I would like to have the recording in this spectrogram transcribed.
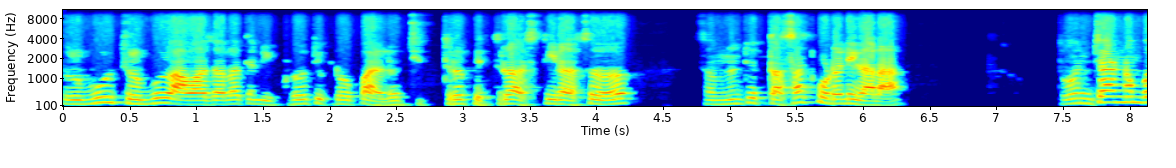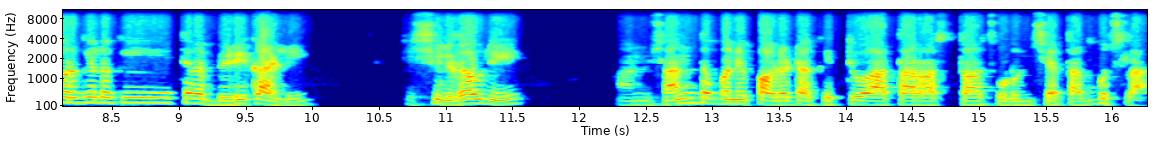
चुळबुळ चुळबुळ आवाजाला त्याने इकडं तिकडं पाहिलं. चित्र पित्र असतील असं समजून तो तसाच पुढे निघाला. दोन चार नंबर गेलं की त्याला भिडी काढली. ती शिलगावली आणि शांतपणे पावलं टाकीत तो आता रस्ता सोडून शेतात घुसला.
